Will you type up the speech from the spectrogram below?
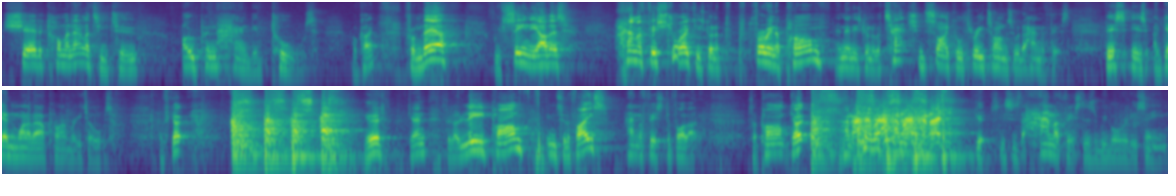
share the commonality to open-handed tools. Okay. From there, we've seen the others. Hammer fist strike. He's going to throw in a palm, and then he's going to attach and cycle three times with a hammer fist. This is, again, one of our primary tools. Let's go. Good. Again, so go lead palm into the face, hammer fist to follow. So palm, go. Hammer, hammer, hammer, hammer. Good. So this is the hammer fist, as we've already seen.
